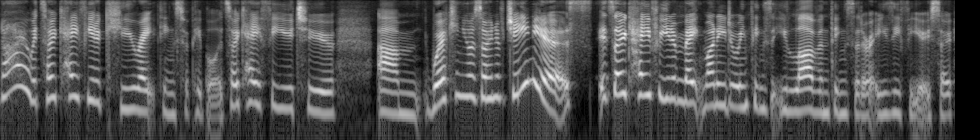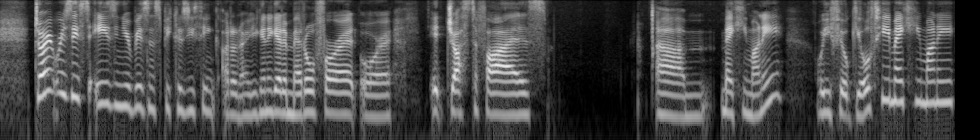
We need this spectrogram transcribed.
No, it's okay for you to curate things for people. It's okay for you to um, work in your zone of genius. It's okay for you to make money doing things that you love and things that are easy for you. So don't resist ease in your business because you think, I don't know, you're going to get a medal for it or it justifies um, making money or you feel guilty making money.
